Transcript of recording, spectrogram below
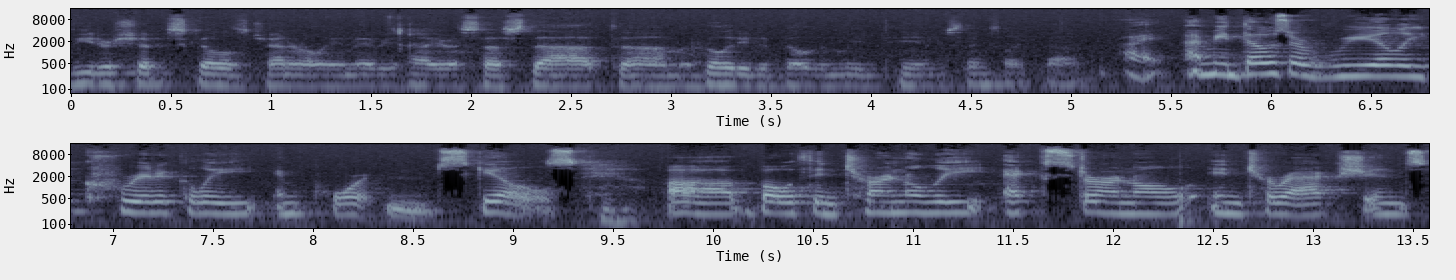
leadership skills generally, and maybe how you assess that, um, ability to build and lead teams, things like that. Right. I mean, those are really critically important skills, uh, both internally, external interactions.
